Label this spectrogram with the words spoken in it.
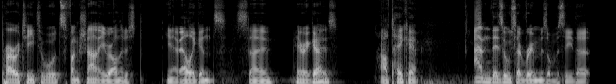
priority towards functionality rather than just you know elegance. So here it goes. I'll take it. And there's also rumors, obviously, that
